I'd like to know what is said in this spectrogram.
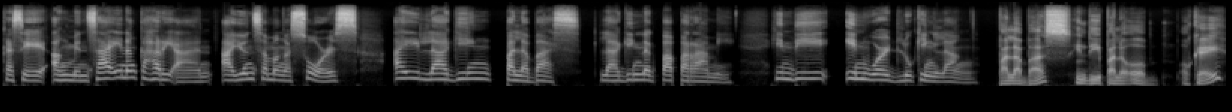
Kasi ang mensahe ng kaharian, ayon sa mga source, ay laging palabas, laging nagpaparami. Hindi inward-looking lang. Palabas, hindi paloob. Okay?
